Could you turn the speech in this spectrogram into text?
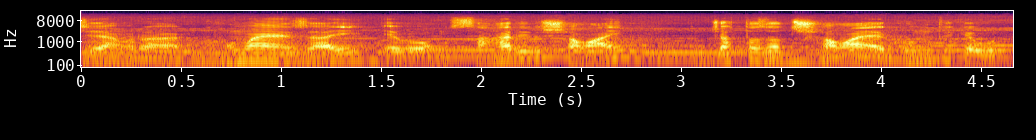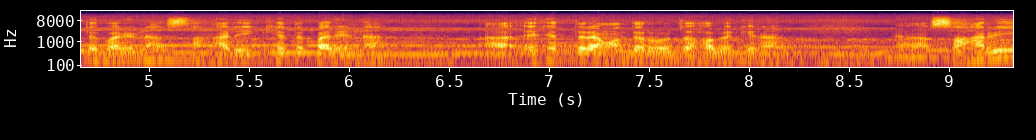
যে আমরা ঘুমায় যাই এবং সাহারির সময়, যথাযথ সময়ে ঘুম থেকে উঠতে পারি না, সাহারি খেতে পারি না এক্ষেত্রে আমাদের রোজা হবে কিনা? সাহারি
